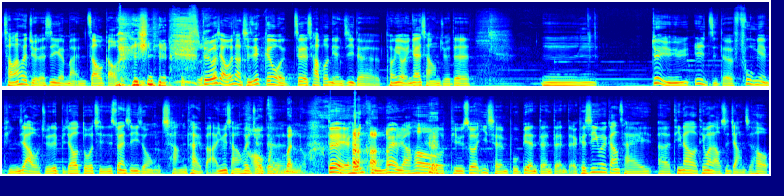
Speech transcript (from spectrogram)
常常会觉得是一个蛮糟糕的一年，对，我想，我想，其实跟我这个差不多年纪的朋友，应该常觉得，嗯，对于日子的负面评价，我觉得比较多，其实算是一种常态吧，因为常常会觉得苦闷哦，对，很苦闷，然后比如说一成不变等等的。可是因为刚才呃听到听完老师讲之后，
